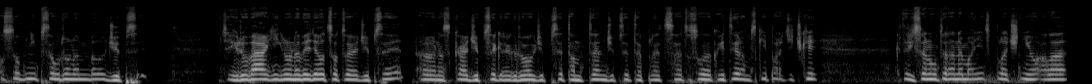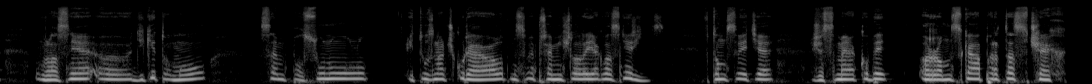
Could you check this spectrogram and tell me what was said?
osobní pseudonym byl Gypsy. V těch dobách nikdo nevěděl, co to je Gypsy. Dneska je Gypsy kde kdo, Gypsy tamten, Gypsy teplice, to jsou takové ty romské partičky, které se mnou teda nemají nic společného, ale vlastně díky tomu jsem posunul i tu značku dál. My jsme přemýšleli, jak vlastně říct v tom světě, že jsme jakoby romská parta z Čech,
